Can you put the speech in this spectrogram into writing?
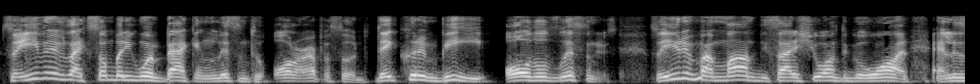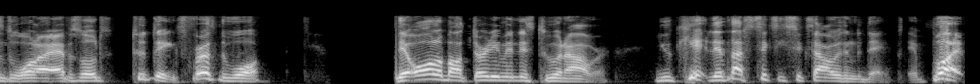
So even if like somebody went back and listened to all our episodes, they couldn't be all those listeners. So even if my mom decided she wanted to go on and listen to all our episodes, two things. First of all, they're all about 30 minutes to an hour you can't there's not 66 hours in the day but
